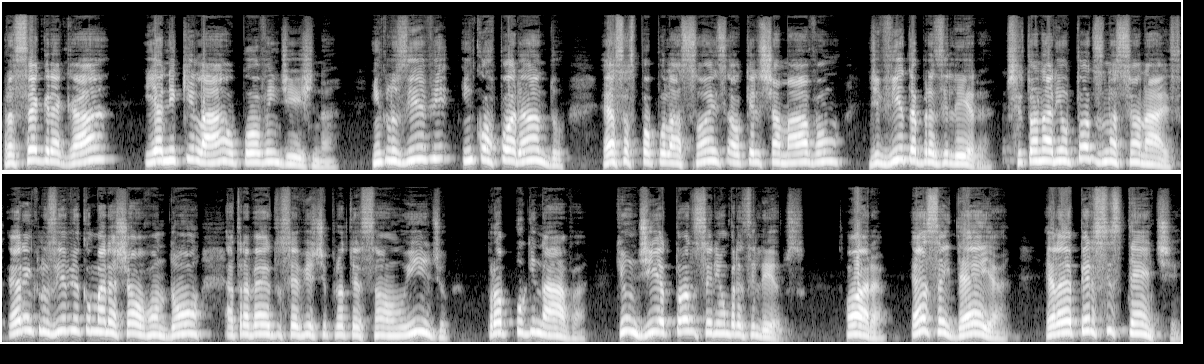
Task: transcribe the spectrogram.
para segregar e aniquilar o povo indígena, inclusive incorporando essas populações ao que eles chamavam de vida brasileira. Se tornariam todos nacionais. Era inclusive o que o Marechal Rondon, através do Serviço de Proteção ao Índio, propugnava, que um dia todos seriam brasileiros. Ora, essa ideia ela é persistente.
